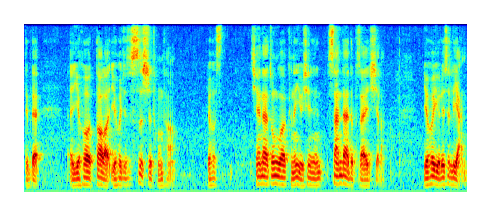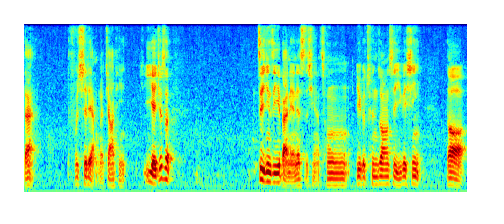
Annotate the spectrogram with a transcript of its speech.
对不对？呃，以后到了以后就是四世同堂，以后现在中国可能有些人三代都不在一起了，以后有的是两代，夫妻两个家庭，也就是最近这一百年的事情，从一个村庄是一个姓到。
